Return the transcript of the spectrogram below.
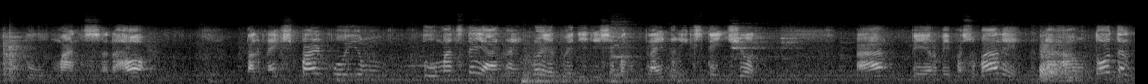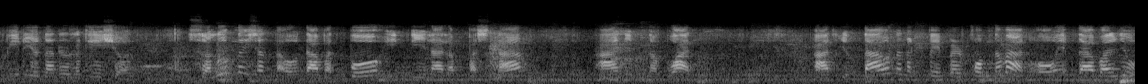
2 months. Ano ho? Pag na-expire po yung 2 months na yan, ang employer pwede din siya mag-apply ng extension. Ah, pero may pasubali na ang total period ng relocation sa loob ng isang taon dapat po hindi lalampas ng anim na buwan. At yung tao na nagpe-perform naman, OFW,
